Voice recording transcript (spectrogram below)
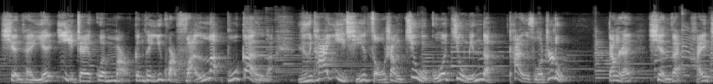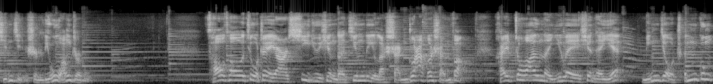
县太爷一摘官帽，跟他一块反了，不干了，与他一起走上救国救民的探索之路。当然，现在还仅仅是流亡之路。曹操就这样戏剧性的经历了闪抓和闪放，还招安了一位县太爷，名叫陈宫，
